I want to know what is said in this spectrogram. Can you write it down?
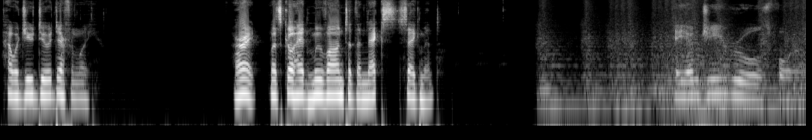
How would you do it differently? All right, let's go ahead and move on to the next segment. AMG Rules Forum.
